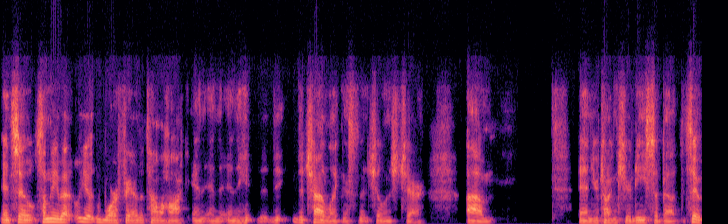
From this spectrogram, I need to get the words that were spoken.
and so something about you know, warfare the tomahawk and and, and the, the, the childlikeness in the children's chair um, and you're talking to your niece about so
